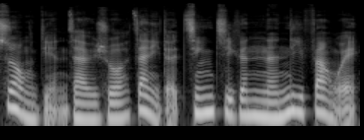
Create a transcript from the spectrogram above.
重点在于说，在你的经济跟能力范围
